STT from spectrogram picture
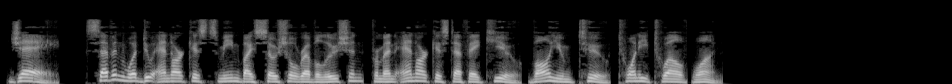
J. 7 What do anarchists mean by social revolution? From an Anarchist FAQ, Volume 2 2012 1.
